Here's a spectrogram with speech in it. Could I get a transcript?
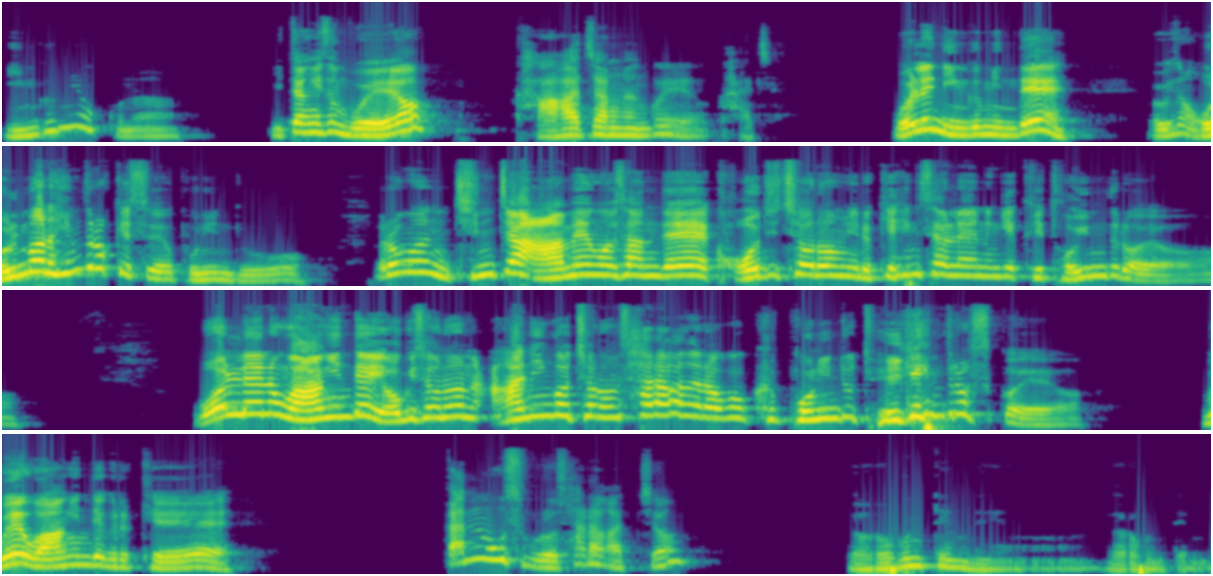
임금이었구나. 이 땅에서 뭐예요? 가장한 거예요, 가장. 원래는 임금인데, 여기서 얼마나 힘들었겠어요, 본인도. 여러분, 진짜 암행어사인데 거지처럼 이렇게 행사를 내는 게 그게 더 힘들어요. 원래는 왕인데 여기서는 아닌 것처럼 살아가느라고 그 본인도 되게 힘들었을 거예요. 왜 왕인데 그렇게 딴 모습으로 살아갔죠? 여러분 때문에요. 여러분 때문에.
